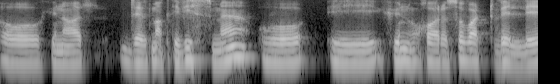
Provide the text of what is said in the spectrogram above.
og hun har drevet med aktivisme. Og hun har også vært veldig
